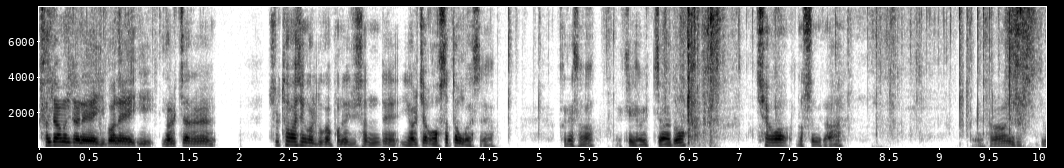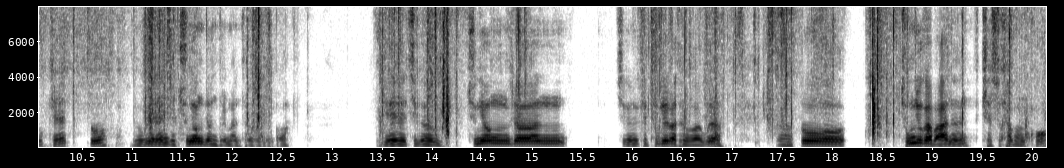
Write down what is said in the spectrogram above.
천자문전에 이번에 이 열자를 출토하신 걸 누가 보내주셨는데, 이 열자가 없었던 거였어요. 그래서 이렇게 열자도 채워 넣습니다. 그래서 이렇게 또 여기는 이제 중형전들만 들어가는 거. 이게 지금 중형전 지금 이렇게 두 개가 들어가고요. 어, 또 종류가 많은 개수가 많고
